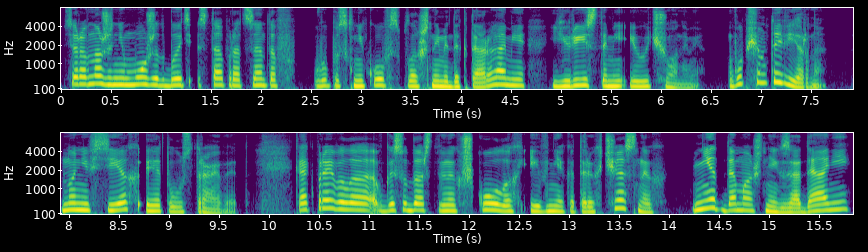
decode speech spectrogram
Все равно же не может быть 100% выпускников сплошными докторами, юристами и учеными. В общем-то, верно но не всех это устраивает. Как правило, в государственных школах и в некоторых частных нет домашних заданий,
